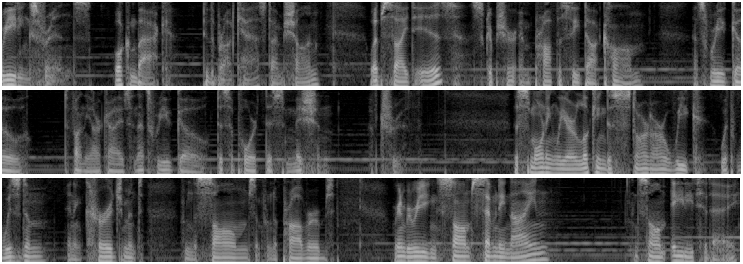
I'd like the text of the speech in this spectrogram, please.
Greetings, friends. Welcome back to the broadcast. I'm Sean. Website is scriptureandprophecy.com. That's where you go to find the archives, and that's where you go to support this mission of truth. This morning, we are looking to start our week with wisdom and encouragement from the Psalms and from the Proverbs. We're going to be reading Psalm 79 and Psalm 80 today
